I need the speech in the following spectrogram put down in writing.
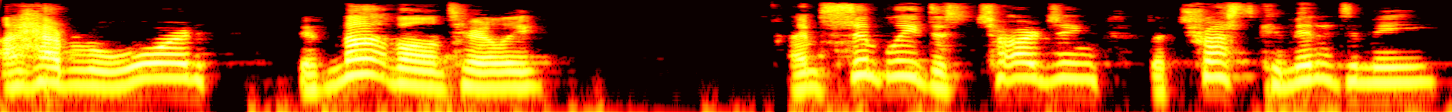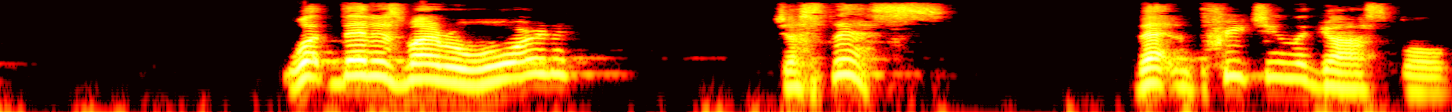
I have a reward. If not voluntarily, I'm simply discharging the trust committed to me. What then is my reward? Just this that in preaching the gospel,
